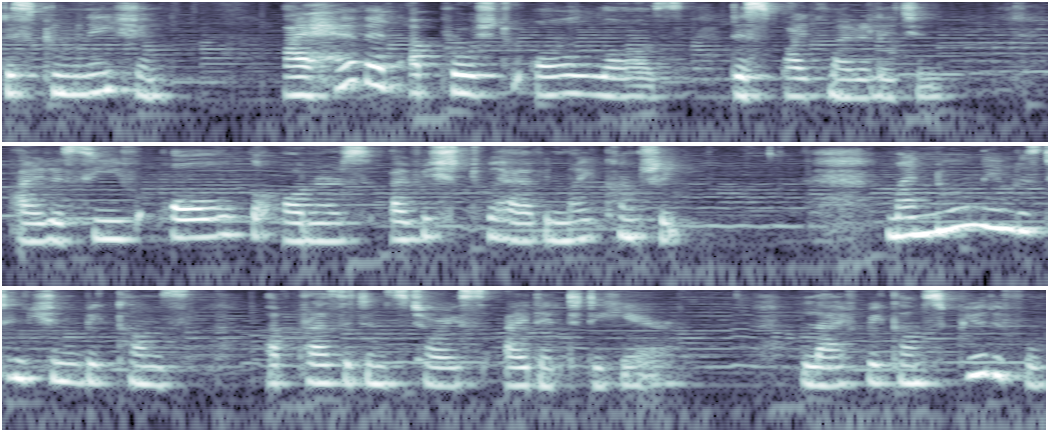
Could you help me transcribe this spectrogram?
discrimination. I have an approach to all laws despite my religion. I receive all the honors I wish to have in my country. My no name distinction becomes a president's choice identity here. Life becomes beautiful.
